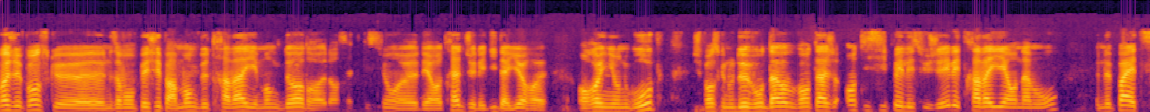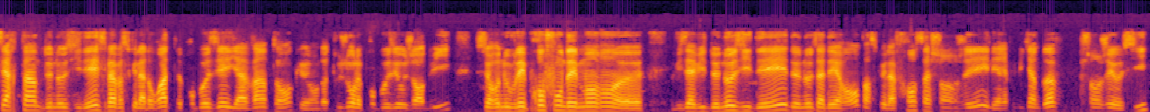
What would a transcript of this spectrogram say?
Moi, je pense que euh, nous avons péché par manque de travail et manque d'ordre dans cette question euh, des retraites. Je l'ai dit d'ailleurs euh, en réunion de groupe. Je pense que nous devons davantage anticiper les sujets, les travailler en amont ne pas être certain de nos idées. C'est pas parce que la droite le proposait il y a 20 ans qu'on doit toujours le proposer aujourd'hui. Se renouveler profondément euh, vis-à-vis de nos idées, de nos adhérents, parce que la France a changé et les républicains doivent changer aussi.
